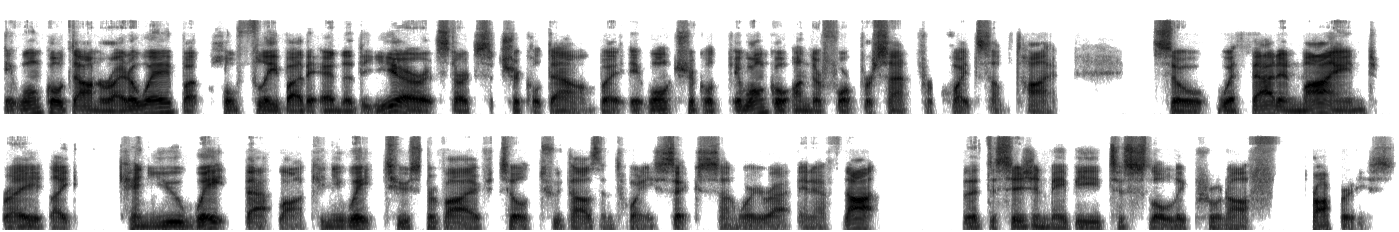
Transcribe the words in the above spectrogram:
it won't go down right away, but hopefully by the end of the year it starts to trickle down. But it won't trickle, it won't go under four percent for quite some time. So with that in mind, right, like can you wait that long? Can you wait to survive till 2026 on where you're at? And if not, the decision may be to slowly prune off properties,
